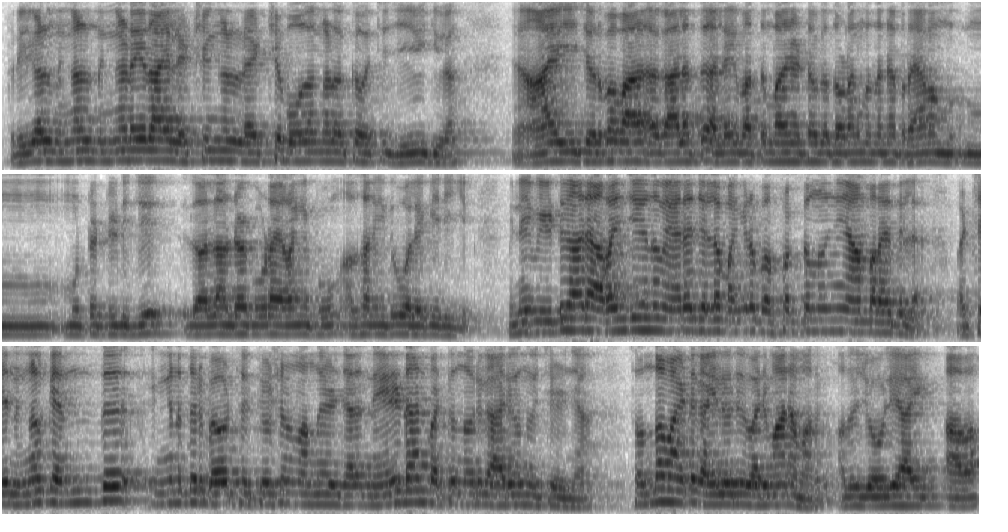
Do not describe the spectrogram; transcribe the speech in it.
സ്ത്രീകൾ നിങ്ങൾ നിങ്ങളുടേതായ ലക്ഷ്യങ്ങൾ ലക്ഷ്യബോധങ്ങളൊക്കെ വെച്ച് ജീവിക്കുക. ആ ഈ ചെറുപ്പ കാലത്ത് അല്ലെങ്കിൽ പത്തും പതിനെട്ടും ഒക്കെ തുടങ്ങുമ്പോൾ തന്നെ പ്രേമം മുട്ടിട്ടിടിച്ച് ഇതെല്ലാം എന്റെ കൂടെ ഇറങ്ങിപ്പോവും. അവസാനം ഇതുപോലെയൊക്കെ ഇരിക്കും. പിന്നെ വീട്ടുകാർ അറേഞ്ച് ചെയ്യുന്ന മാരേജ് എല്ലാം ഭയങ്കര പെർഫെക്റ്റ് എന്നൊന്നും ഞാൻ പറയത്തില്ല. പക്ഷേ നിങ്ങൾക്ക് എന്ത് ഇങ്ങനത്തെ ഒരു ബേർഡ് സിറ്റുവേഷൻ വന്നു കഴിഞ്ഞാൽ നേരിടാൻ പറ്റുന്ന ഒരു കാര്യം എന്ന് വെച്ച് കഴിഞ്ഞാൽ സ്വന്തമായിട്ട് കയ്യിലൊരു വരുമാന മാർഗം അത് ജോലിയായി ആവാം.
